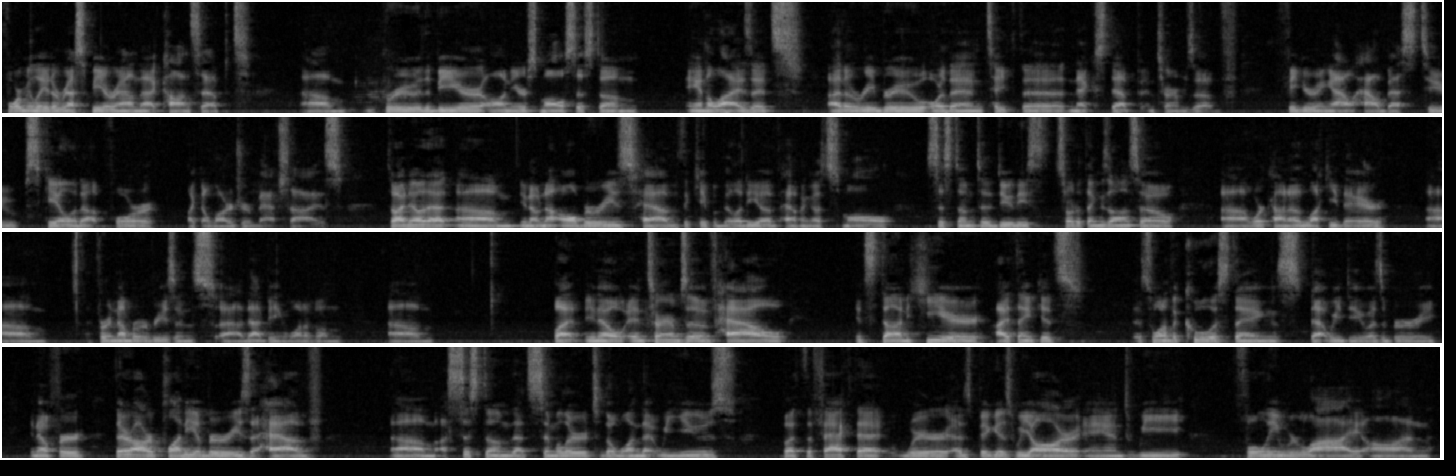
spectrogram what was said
formulate a recipe around that concept, um, brew the beer on your small system, analyze it, either rebrew or then take the next step in terms of figuring out how best to scale it up for like a larger batch size. So I know that um, you know not all breweries have the capability of having a small system to do these sort of things on. So uh, we're kind of lucky there um, for a number of reasons. Uh, that being one of them. Um, but you know, in terms of how it's done here, I think it's it's one of the coolest things that we do as a brewery. You know, for there are plenty of breweries that have um, a system that's similar to the one that we use, but the fact that we're as big as we are and we fully rely on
